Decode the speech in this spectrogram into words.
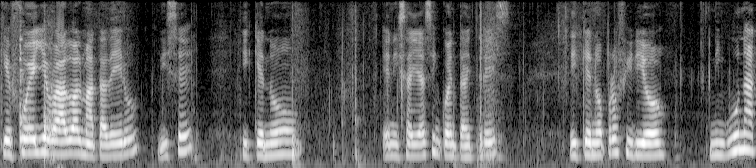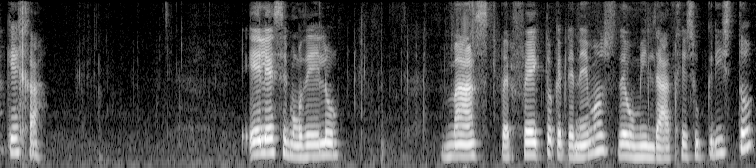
que fue llevado al matadero, dice, y que no, en Isaías 53, y que no profirió ninguna queja. Él es el modelo más perfecto que tenemos de humildad. Jesucristo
